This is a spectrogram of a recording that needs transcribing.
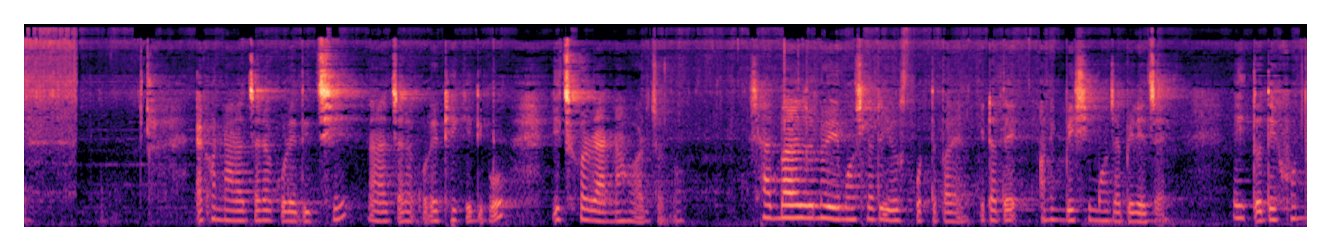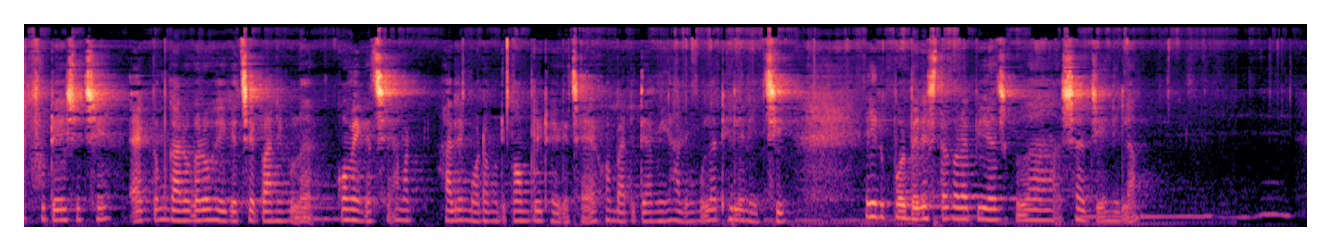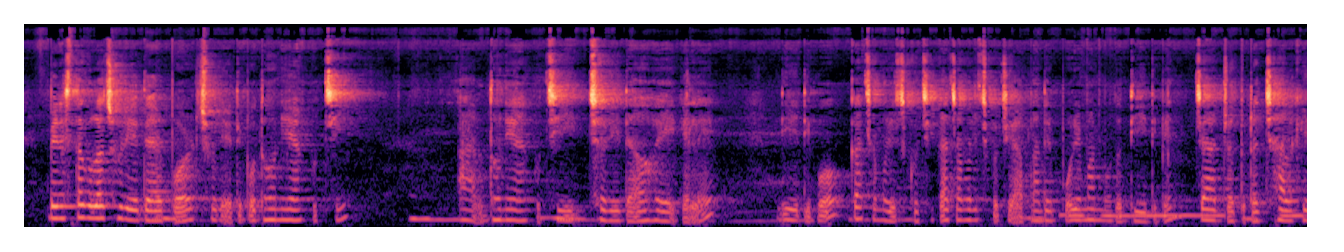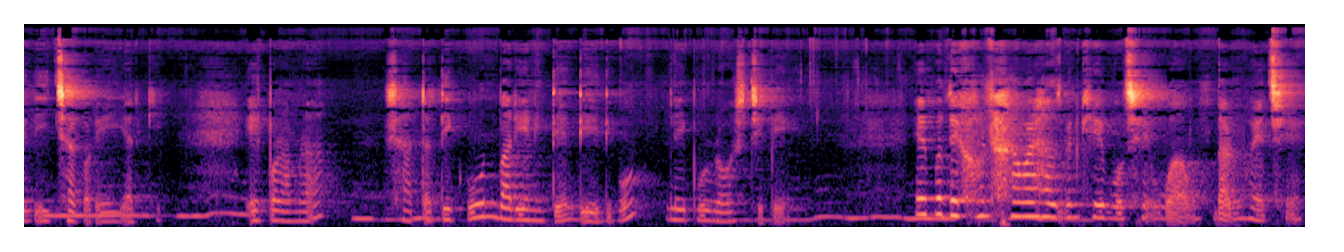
এখন নাড়াচাড়া করে দিচ্ছি, নাড়াচাড়া করে ঢেকে দিব কিছুক্ষণ রান্না হওয়ার জন্য। স্বাদ বাড়ার জন্য এই মশলাটা ইউজ করতে পারেন, এটাতে অনেক বেশি মজা বেড়ে যায়। এই তো দেখুন, ফুটে এসেছে, একদম গাঢ় গাঢ় হয়ে গেছে, পানিগুলো কমে গেছে, আমার হালিম মোটামুটি কমপ্লিট হয়ে গেছে, এখন বাটিতে আমি হালিমগুলো ঢেলে নিচ্ছি। এর উপর বেরেস্তা করা পেঁয়াজগুলো সাজিয়ে নিলাম। বেরেস্তাগুলো ছড়িয়ে দেওয়ার পর ছড়িয়ে দেবো ধনিয়া কুচি। আর ধনিয়া কুচি ছড়িয়ে দেওয়া হয়ে গেলে দিয়ে দিব কাঁচামরিচ কুচি। কাঁচামরিচ কুচি আপনাদের পরিমাণ মতো দিয়ে দিবেন, যার যতটা ঝাল খেতে ইচ্ছা করে এই আর কি। এরপর আমরা স্বাদটা দ্বিগুণ বাড়িয়ে নিতে দিয়ে দিব লেবুর রস চিপে। এরপর দেখুন, আমার হাজবেন্ড খেয়ে বলছে ওয়াও দারুণ হয়েছে।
